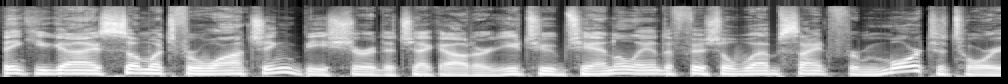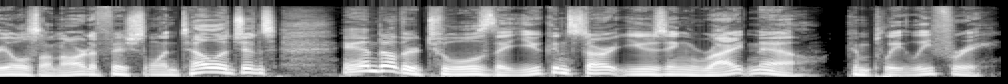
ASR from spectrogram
Thank you guys so much for watching. Be sure to check out our YouTube channel and official website for more tutorials on artificial intelligence and other tools that you can start using right now, completely free.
